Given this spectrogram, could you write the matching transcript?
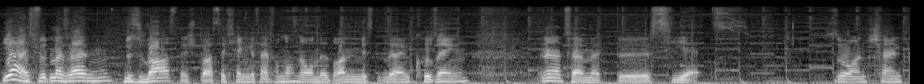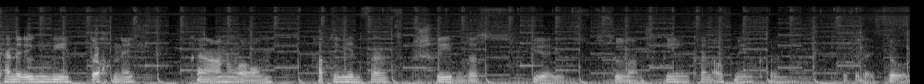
Ja, ich würde mal sagen, das war's nicht Spaß. Ich hänge jetzt einfach noch eine Runde dran mit einem Cousin in einer Zeit bis jetzt. So, anscheinend kann er irgendwie doch nicht. Keine Ahnung warum. Habt ihn jedenfalls geschrieben, dass wir jetzt zusammen spielen können, aufnehmen können. Ist vielleicht tot?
